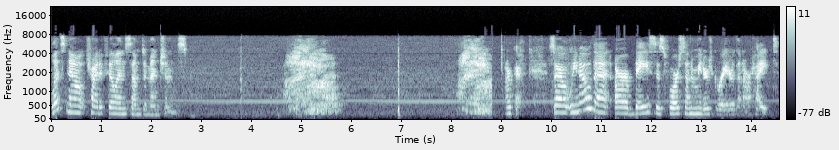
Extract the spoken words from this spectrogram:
let's now try to fill in some dimensions. Okay, so we know that our base is 4 centimeters greater than our height.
